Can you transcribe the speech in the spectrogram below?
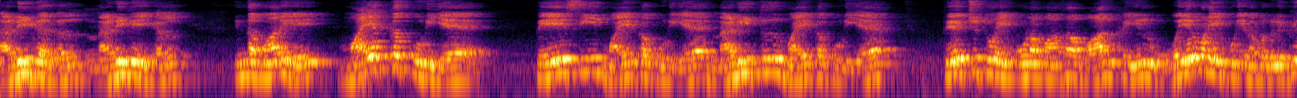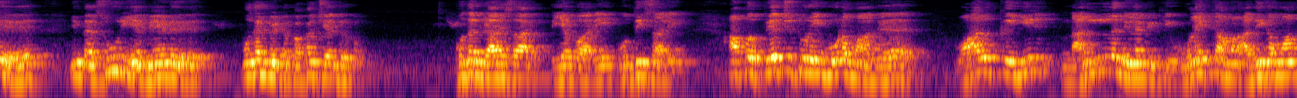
நடிகர்கள் நடிகைகள் இந்த மாதிரி மயக்கக்கூடிய பேசி மயக்கக்கூடிய நடித்து மயக்கக்கூடிய பேச்சுத்துறை மூலமாக வாழ்க்கையில் உயர்வடையக்கூடிய நபர்களுக்கு இந்த சூரிய மேடு புதன் வீட்டு பக்கம் சேர்ந்திருக்கும். புதன் யாரு சார்? வியாபாரி புத்திசாலி. அப்போ பேச்சுத்துறை மூலமாக வாழ்க்கையில் நல்ல நிலைமைக்கு உழைக்காமல் அதிகமாக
